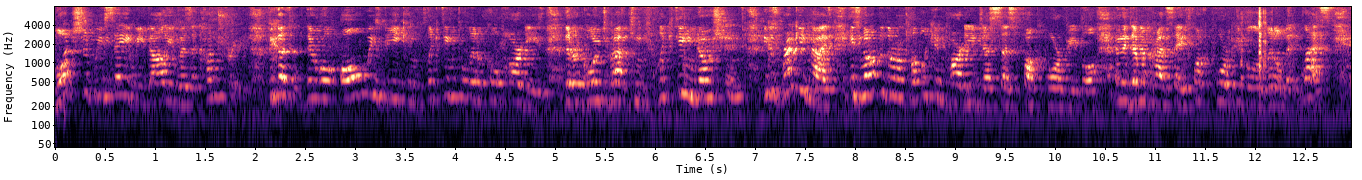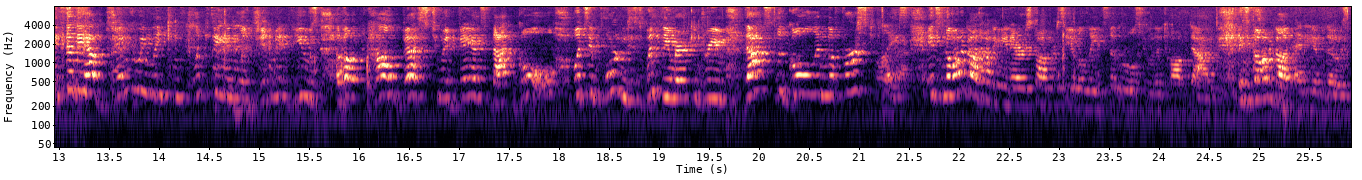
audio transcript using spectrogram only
what should we say we value as a country? Because there will always be conflicting political parties that are going to have conflicting notions. Because recognize, it's not that the Republican Party just says fuck poor people, and the Democrats say fuck poor people a little bit less. It's that they have genuinely conflicting and legitimate views about how best to advance that goal. What's important is with the American dream, that's the goal in the first place. It's not about having an aristocracy of elites that rules from the top down. It's not about any of those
